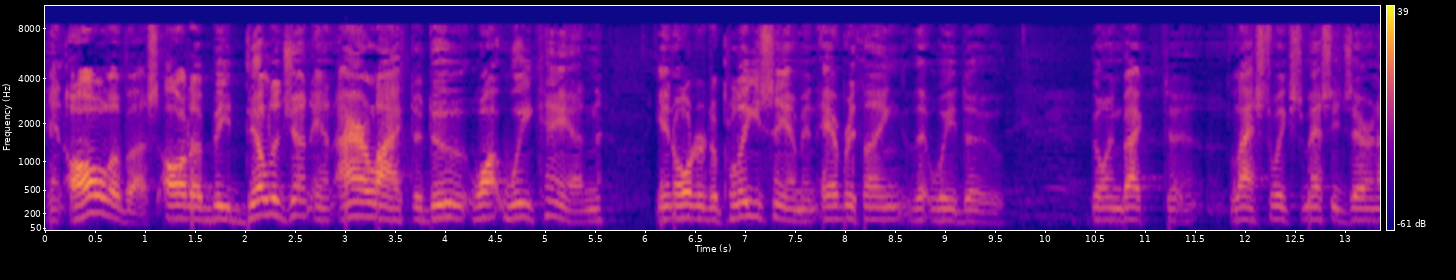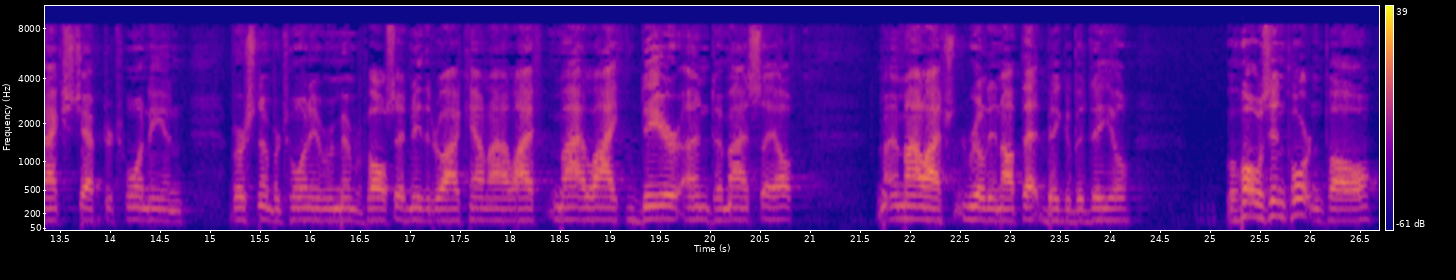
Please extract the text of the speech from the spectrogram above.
And all of us ought to be diligent in our life to do what we can in order to please Him in everything that we do. Going back to last week's message there in Acts chapter 20 and verse number 20, remember Paul said, Neither do I count my life, my life dear unto myself my, life's really not that big of a deal. But what was important, Paul?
